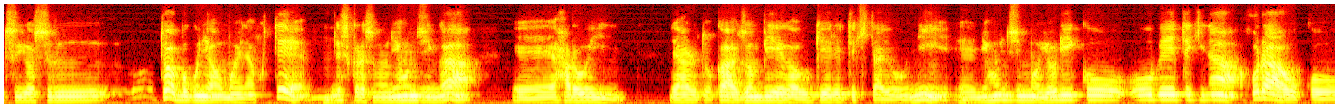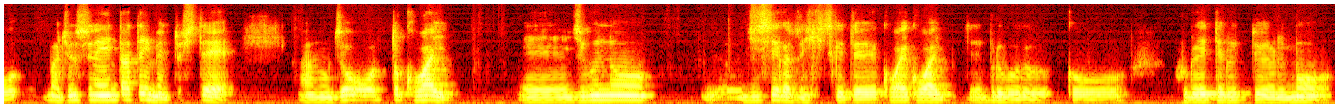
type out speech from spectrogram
通用するとは僕には思えなくて、ですからその日本人が、えー、ハロウィンであるとかゾンビ映画を受け入れてきたように、えー、日本人もよりこう欧米的なホラーをこう、まあ、純粋なエンターテインメントしてあのずっと怖い、えー、自分の実生活に引きつけて怖い怖いってブルブルこう震えてるっていうよりも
